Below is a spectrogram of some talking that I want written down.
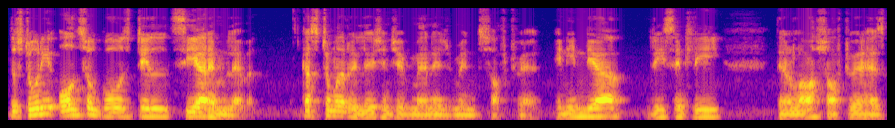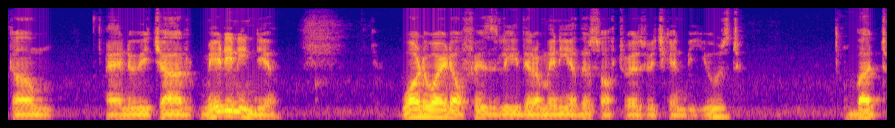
The story also goes till CRM level, customer relationship management software. In India, recently, there are a lot of software has come and which are made in India. Worldwide, obviously, there are many other softwares which can be used. But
